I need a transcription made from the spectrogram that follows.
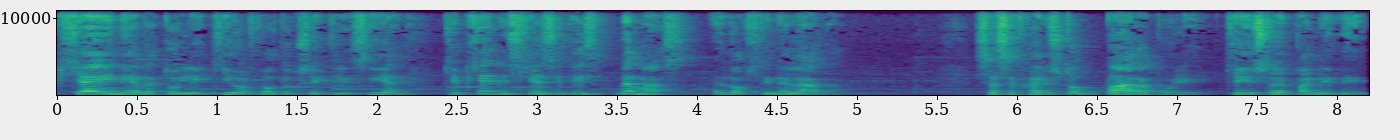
ποια είναι η Ανατολική Ορθόδοξη Εκκλησία και ποια είναι η σχέση της με μας εδώ στην Ελλάδα. Σας ευχαριστώ πάρα πολύ και στο επανειδήν.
